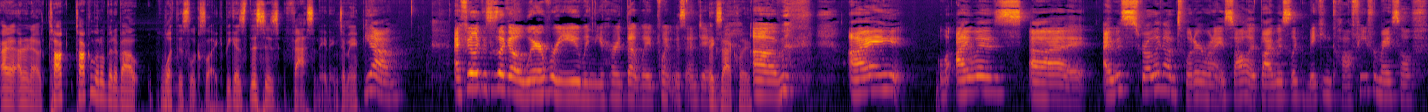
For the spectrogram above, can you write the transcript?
I, I don't know. Talk talk a little bit about what this looks like because this is fascinating to me. Yeah. I feel like this is like a where were you when you heard that Waypoint was ending? Exactly. Um, I I was uh I was scrolling on Twitter when I saw it, but I was like making coffee for myself,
